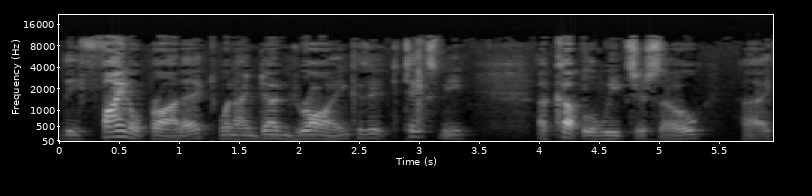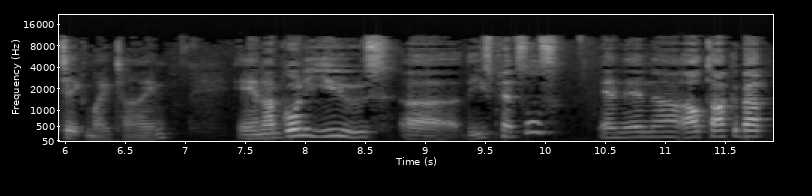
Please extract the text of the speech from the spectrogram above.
the final product when I'm done drawing because it takes me a couple of weeks or so. Uh, I take my time. And I'm going to use uh, these pencils and then uh, I'll talk about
